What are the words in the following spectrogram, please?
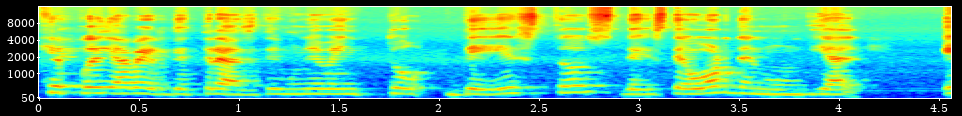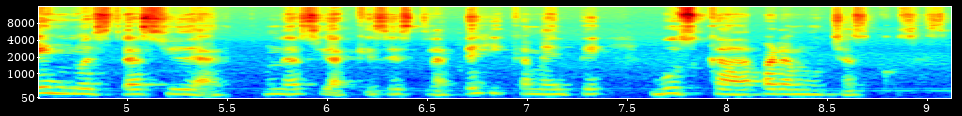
que puede haber detrás de un evento de estos, de este orden mundial en nuestra ciudad, una ciudad que es estratégicamente buscada para muchas cosas.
